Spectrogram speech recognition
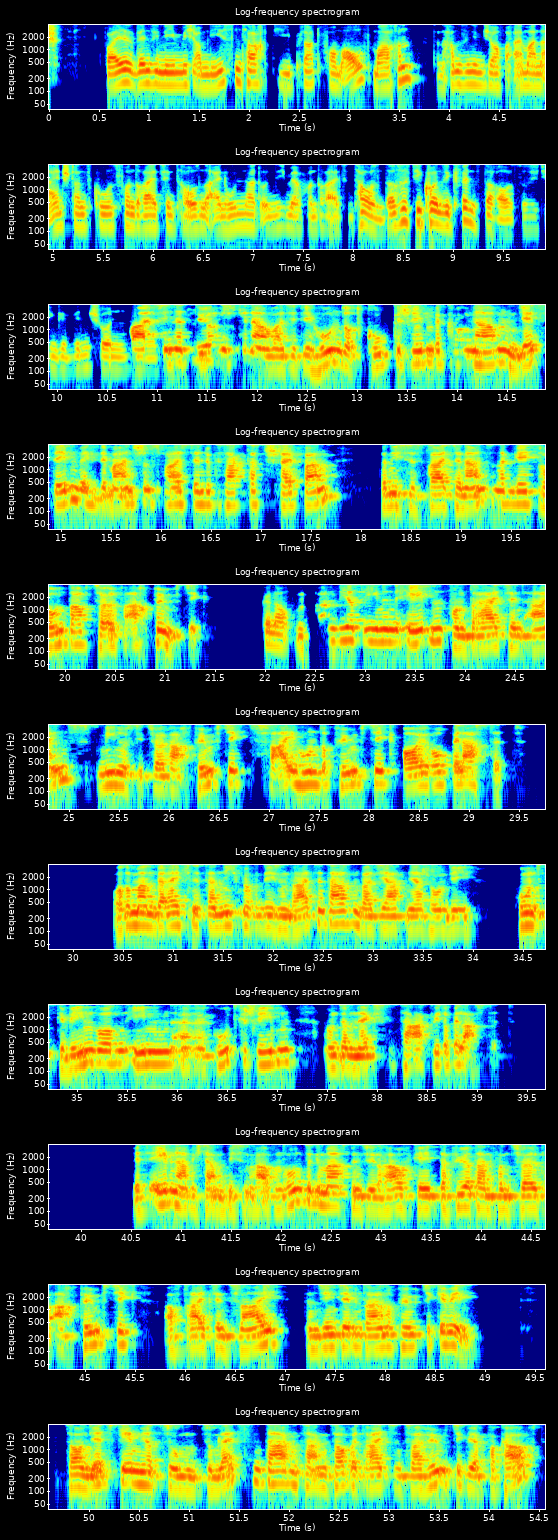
weil wenn Sie nämlich am nächsten Tag die Plattform aufmachen, dann haben Sie nämlich auf einmal einen Einstandskurs von 13.100 und nicht mehr von 13.000. Das ist die Konsequenz daraus, dass ich den Gewinn schon... Weil Sie natürlich, genau, weil Sie die 100 gut geschrieben bekommen haben und jetzt eben wegen dem Einstandspreis, den du gesagt hast, Stefan, dann ist es 13.1 und dann geht es runter auf 12.850. Genau. Und dann wird Ihnen eben von 13.1 minus die 12.850 250 Euro belastet. Oder man berechnet dann nicht mehr von diesen 13.000, weil sie hatten ja schon die 100 Gewinn wurden ihnen äh, gut geschrieben und am nächsten Tag wieder belastet. Jetzt eben habe ich da ein bisschen rauf und runter gemacht. Wenn es wieder rauf geht, dafür dann von 12,850 auf 13,2, dann sind es eben 350 Gewinn. So, und jetzt gehen wir zum, zum letzten Tag und sagen, so, bei 13,250 wird verkauft.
